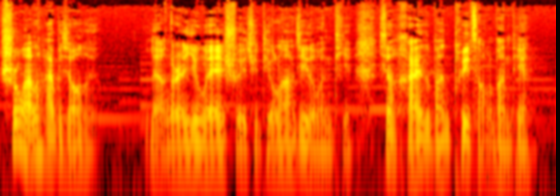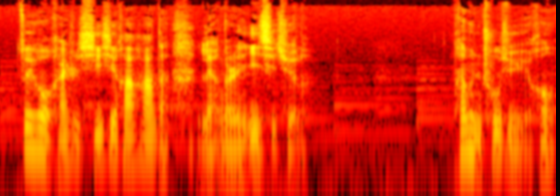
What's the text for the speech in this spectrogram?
吃完了还不消停，两个人因为谁去丢垃圾的问题，像孩子般推搡了半天，最后还是嘻嘻哈哈的两个人一起去了。他们出去以后，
